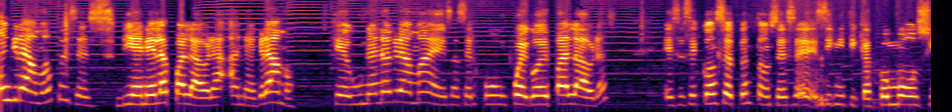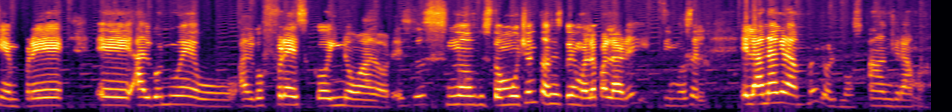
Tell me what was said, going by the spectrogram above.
Angrama, pues es, viene la palabra anagrama, que un anagrama es hacer un juego de palabras. Es ese concepto, entonces eh, significa como siempre eh, algo nuevo, algo fresco, innovador. Eso nos gustó mucho, entonces cogimos la palabra y hicimos el, el anagrama y volvimos angrama.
